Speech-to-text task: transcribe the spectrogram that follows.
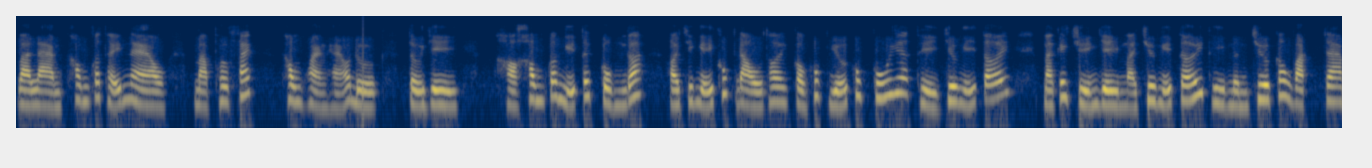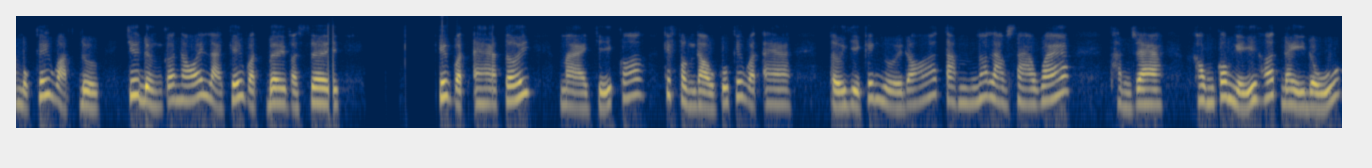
và làm không có thể nào mà perfect không hoàn hảo được tự vì họ không có nghĩ tới cùng đó họ chỉ nghĩ khúc đầu thôi còn khúc giữa khúc cuối á, thì chưa nghĩ tới. Mà cái chuyện gì mà chưa nghĩ tới thì mình chưa có vạch ra một kế hoạch được chứ đừng có nói là kế hoạch B và C kế hoạch A tới mà chỉ có cái phần đầu của kế hoạch A. Tự vì cái người đó tâm nó lao xa quá thành ra không có nghĩ hết đầy đủ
